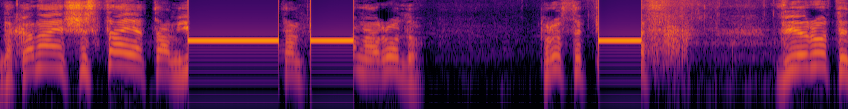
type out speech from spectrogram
так она и шестая там еб- там народу просто пи***ц. две роты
